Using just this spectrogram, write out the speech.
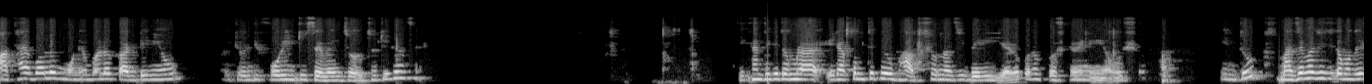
মাথায় বলো, মনে বলো continue twenty four into seven চলছো, ঠিক আছে? এখান থেকে তোমরা এরকম থেকেও ভাবছ না যে বেরিয়ে যাবে? কোনো প্রশ্নই নেই অবশ্য। কিন্তু মাঝে মাঝে যে তোমাদের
